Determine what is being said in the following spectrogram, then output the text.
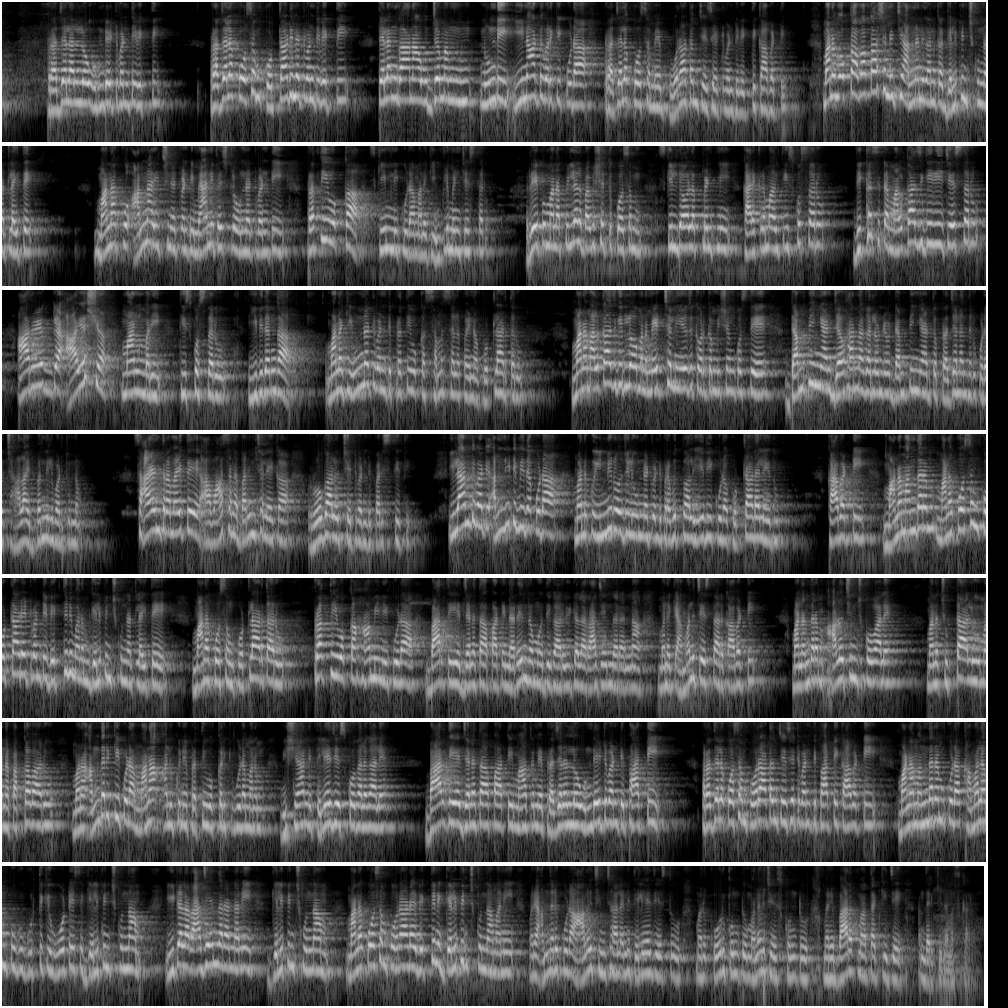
ప్రజలల్లో ఉండేటువంటి వ్యక్తి ప్రజల కోసం కొట్లాడినటువంటి వ్యక్తి తెలంగాణ ఉద్యమం నుండి ఈనాటి వరకు కూడా ప్రజల కోసమే పోరాటం చేసేటువంటి వ్యక్తి కాబట్టి మనం ఒక్క అవకాశం ఇచ్చి అన్నని కనుక గెలిపించుకున్నట్లయితే మనకు అన్న ఇచ్చినటువంటి మేనిఫెస్టోలో ఉన్నటువంటి ప్రతి ఒక్క స్కీమ్ని కూడా మనకి ఇంప్లిమెంట్ చేస్తారు. రేపు మన పిల్లల భవిష్యత్తు కోసం స్కిల్ డెవలప్మెంట్ని కార్యక్రమాలు తీసుకొస్తారు. వికసిత మల్కాజిగిరి చేస్తారు. ఆరోగ్య ఆయుష్య మాన్ మరి తీసుకొస్తారు. ఈ విధంగా మనకి ఉన్నటువంటి ప్రతి ఒక్క సమస్యలపైన కొట్లాడతారు. మన మల్కాజ్గిరిలో మన మేడ్చల్ నియోజకవర్గం విషయంకి వస్తే డంపింగ్ యార్డ్ జవహర్ నగర్లో ఉండే డంపింగ్ యార్డ్తో ప్రజలందరూ కూడా చాలా ఇబ్బందులు పడుతున్నాం. సాయంత్రం అయితే ఆ వాసన భరించలేక రోగాలు వచ్చేటువంటి పరిస్థితి. ఇలాంటి వాటి అన్నిటి మీద కూడా మనకు ఇన్ని రోజులు ఉన్నటువంటి ప్రభుత్వాలు ఏవి కూడా కొట్లాడలేదు. కాబట్టి మనమందరం మన కోసం కొట్లాడేటువంటి వ్యక్తిని మనం గెలిపించుకున్నట్లయితే మన కోసం కొట్లాడతారు. ప్రతి ఒక్క హామీని కూడా భారతీయ జనతా పార్టీ నరేంద్ర మోదీ గారు ఈటల రాజేందర్ అన్న మనకి అమలు చేస్తారు కాబట్టి మనందరం ఆలోచించుకోవాలి. మన చుట్టాలు మన పక్కవారు మన అందరికీ కూడా మన అనుకునే ప్రతి ఒక్కరికి కూడా మనం విషయాన్ని తెలియజేసుకోగలగాలి. భారతీయ జనతా పార్టీ మాత్రమే ప్రజలలో ఉండేటువంటి పార్టీ ప్రజల కోసం పోరాటం చేసేటువంటి పార్టీ కాబట్టి మనమందరం కూడా కమలం పువ్వు గుర్తుకి ఓటేసి గెలిపించుకుందాం. ఈటల రాజేందర్ అన్నని గెలిపించుకుందాం. మన కోసం పోరాడే వ్యక్తిని గెలిపించుకుందామని మరి అందరూ కూడా ఆలోచించాలని తెలియజేస్తూ మరి కోరుకుంటూ మనవి చేసుకుంటూ మరి భారత్ మాతాకి జై. అందరికీ నమస్కారం.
